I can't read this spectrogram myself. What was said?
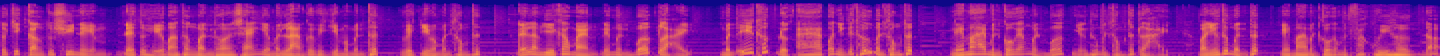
tôi chỉ cần tôi suy niệm để tôi hiểu bản thân mình thôi, sáng giờ mình làm cái việc gì mà mình thích, việc gì mà mình không thích. Để làm gì các bạn? Để mình bớt lại, mình ý thức được à có những cái thứ mình không thích, ngày mai mình cố gắng mình bớt những thứ mình không thích lại. Và những thứ mình thích, ngày mai mình cố gắng mình phát huy hơn, đó.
